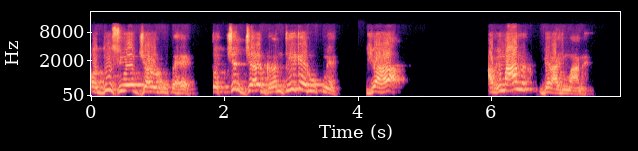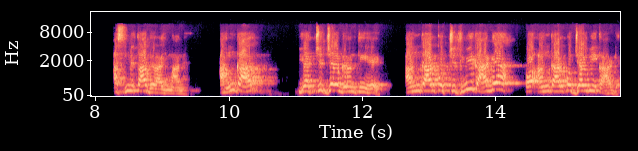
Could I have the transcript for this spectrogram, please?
और दूसरी ओर जल रूप है। तो चित्त जल ग्रंथि के रूप में यह अभिमान विराजमान है। अस्मिता विराजमान है। अहंकार यह चित जल ग्रंथि है। अहंकार को चित भी कहा गया और अहंकार को जल भी कहा गया।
